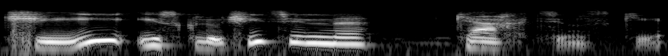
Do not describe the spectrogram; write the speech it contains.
Чаи исключительно кяхтинские.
